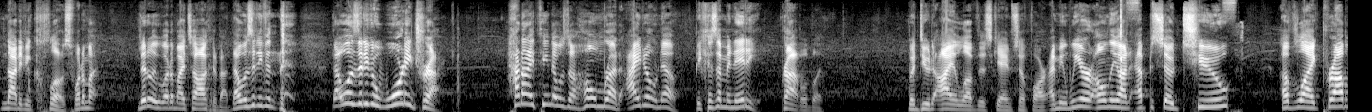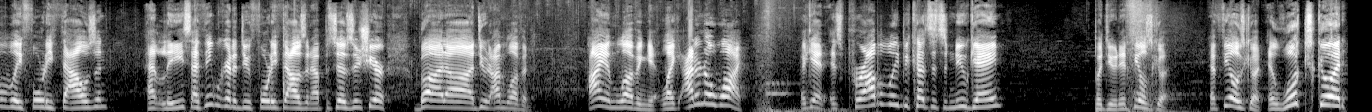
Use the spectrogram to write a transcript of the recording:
not even close. What am I... Literally, what am I talking about? That wasn't even... that wasn't even warning track. How did I think that was a home run? I don't know. Because I'm an idiot, probably. But, dude, I love this game so far. I mean, we are only on episode two of, like, probably 40,000 at least. I think we're going to do 40,000 episodes this year. But, uh, dude, I'm loving it. I am loving it. Like, I don't know why. Again, it's probably because it's a new game. But, dude, it feels good. It feels good. It looks good.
